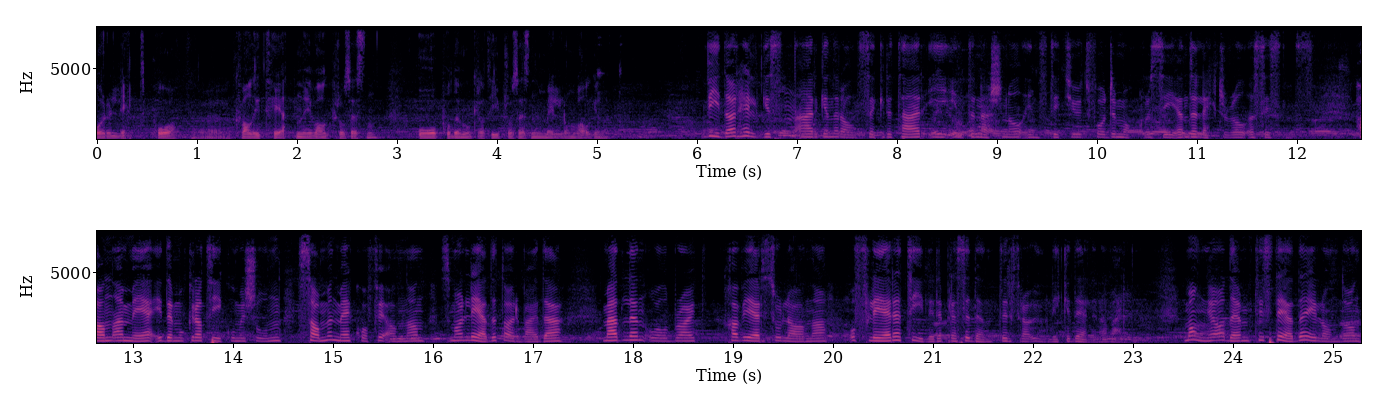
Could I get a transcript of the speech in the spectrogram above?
for lett på eh, kvaliteten i valgprosessen og på demokratiprosessen mellom valgene. Vidar Helgesen er generalsekretær i International Institute for Democracy and Electoral Assistance. Han er med i Demokratikommisjonen sammen med Kofi Annan, som har ledet arbeidet, Madeleine Albright, Javier Solana og flere tidligere presidenter fra ulike deler av verden. Mange av dem til stede i London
